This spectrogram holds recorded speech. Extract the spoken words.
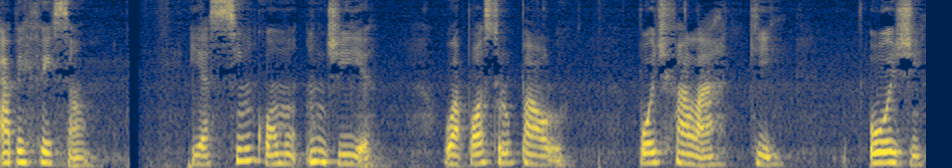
a perfeição. E assim como um dia o apóstolo Paulo pôde falar que hoje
